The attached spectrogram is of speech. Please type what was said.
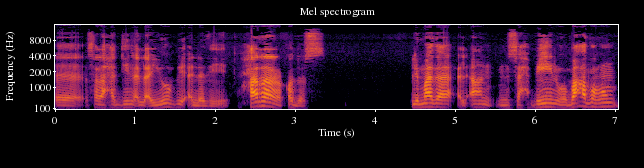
آه، صلاح الدين الأيوبي الذي حرر القدس. لماذا الآن منسحبين وبعضهم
